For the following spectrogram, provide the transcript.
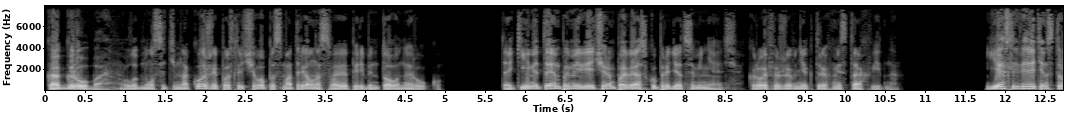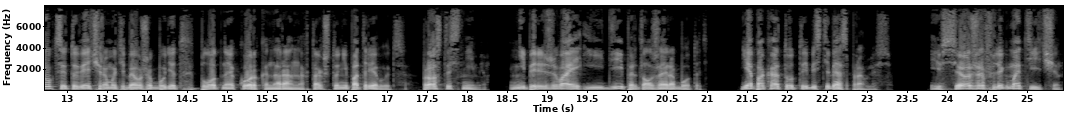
«Как грубо», — улыбнулся темнокожий, после чего посмотрел на свою перебинтованную руку. Такими темпами вечером повязку придется менять. Кровь уже в некоторых местах видно. Если верить инструкции, то вечером у тебя уже будет плотная корка на ранах, так что не потребуется. Просто снимем. Не переживай и иди, продолжай работать. Я пока тут и без тебя справлюсь. И все же флегматичен.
